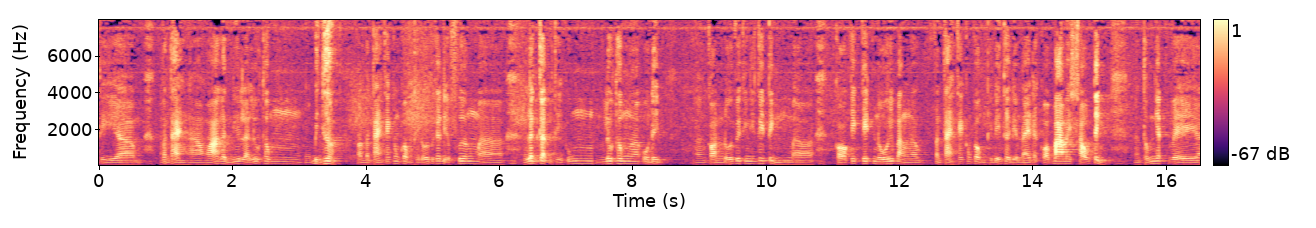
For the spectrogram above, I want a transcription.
thì ờ, vận tải hàng hóa gần như là lưu thông bình thường còn vận tải khách công cộng thì đối với các địa phương mà lân cận thì cũng lưu thông ờ, ổn định ờ, còn đối với những cái tỉnh mà có cái kết nối bằng vận tải khách công cộng thì đến thời điểm này đã có 36 tỉnh thống nhất về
